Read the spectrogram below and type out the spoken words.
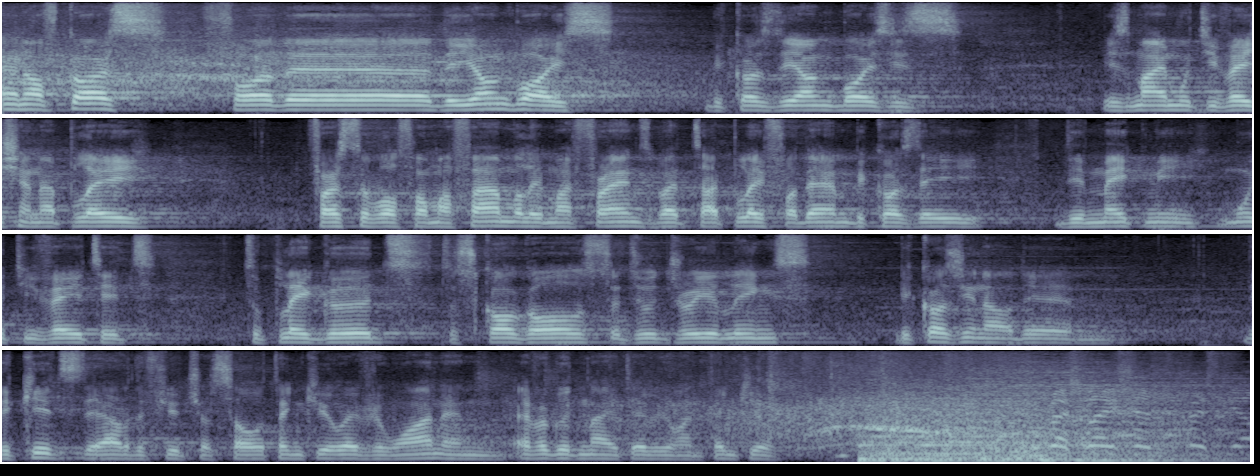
And of course, for the, the young boys, because the young boys is, is my motivation. I play, first of all, for my family, my friends, but I play for them because they, they make me motivated to play good, to score goals, to do dribblings, because, you know, the, the kids, they are the future. So thank you, everyone, and have a good night, everyone. Thank you. Congratulations.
